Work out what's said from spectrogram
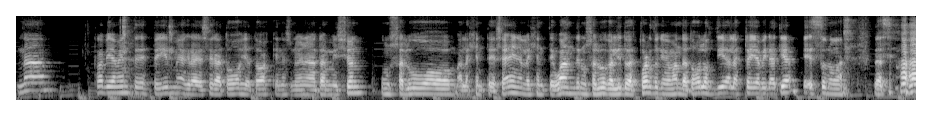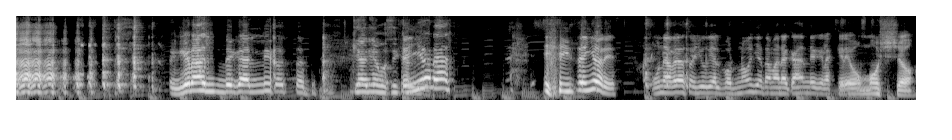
Nada, rápidamente despedirme, agradecer a todos y a todas quienes se unieron a la transmisión. Un saludo a la gente de CN, a la gente de Wander, un saludo a Carlito de Estuardo que me manda todos los días la estrella pirateada. Eso nomás. Gracias. Grande Carlito. ¿Qué haríamos Carlito? Señoras y señores, un abrazo a Yugi Albornoz y a Tamara Cande, que las queremos mucho.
